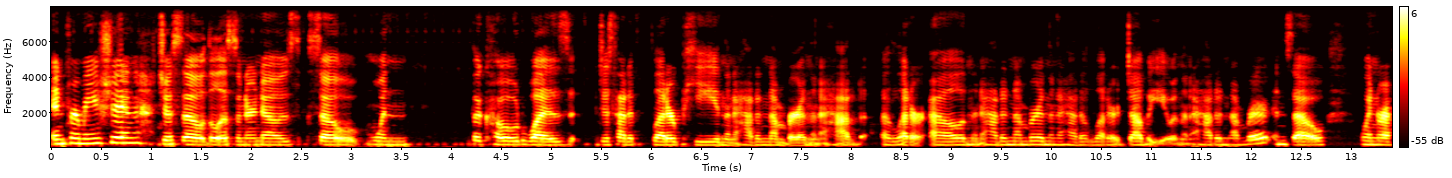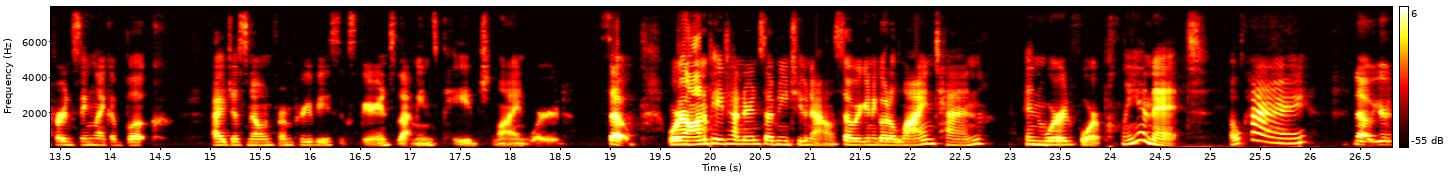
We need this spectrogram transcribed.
information, just so the listener knows. So when the code was just had a letter P and then it had a number and then it had a letter L and then it had a number and then it had a letter W and then it had a number. And so when referencing like a book, I've just known from previous experience that means page, line, word. So we're on page 172 now. So we're going to go to line 10 and word for planet. Okay. No, you're.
